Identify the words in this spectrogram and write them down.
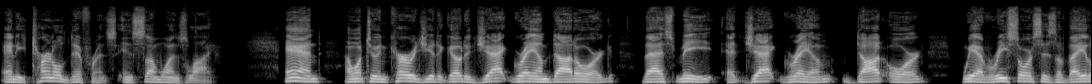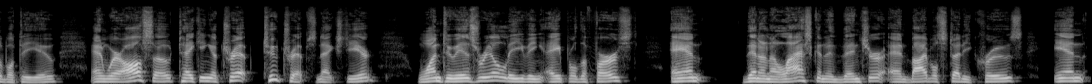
an eternal difference in someone's life. And I want to encourage you to go to jackgraham.org. That's me at jackgraham.org. We have resources available to you. And we're also taking a trip, two trips next year one to Israel, leaving April the 1st, and then an Alaskan adventure and Bible study cruise in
